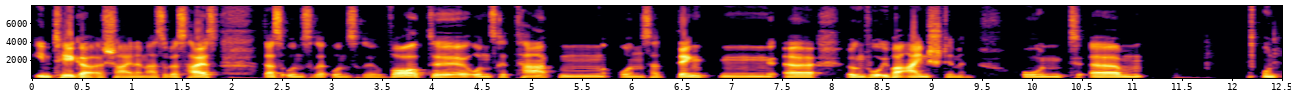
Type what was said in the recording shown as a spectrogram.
integer erscheinen. Also das heißt, dass unsere, unsere Worte, unsere Taten, unser Denken äh, irgendwo übereinstimmen. Und ähm, und,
